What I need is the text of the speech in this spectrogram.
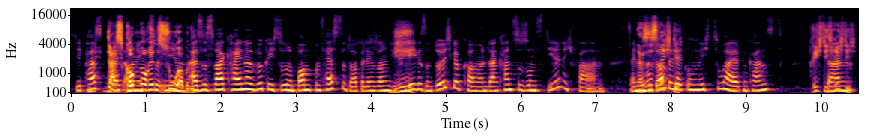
Sie passt das kommt noch hinzu. Aber also es war keine wirklich so eine bombenfeste Doppeldeckung, sondern die nee. Schläge sind durchgekommen und dann kannst du so einen Stil nicht fahren. Wenn das du die Doppeldeckung richtig. nicht zuhalten kannst. Richtig, richtig.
